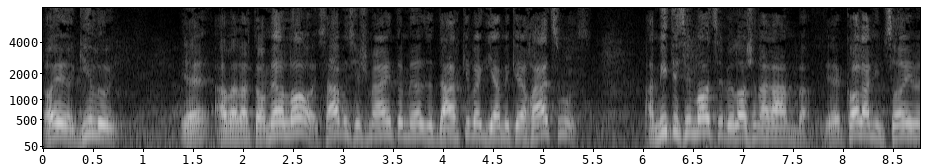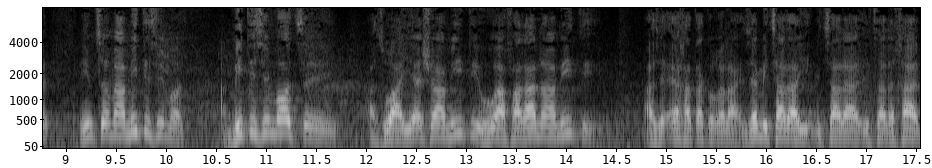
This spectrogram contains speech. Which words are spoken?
אוי, גילוי. Yeah, אבל אתה אומר לא, סבוס יש מאין, אתה אומר זה דווקא מגיע מכרך עצמוס. אמיתיס אימוצי בלושן הרמב"ם. Yeah, כל הנמצואים נמצאו מאמיתיס אימוצי. אמיתיס אימוצי, אז הוא היש האמיתי, הוא הפרנו האמיתי. אז איך אתה קורא לה? זה מצד, מצד, מצד אחד.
